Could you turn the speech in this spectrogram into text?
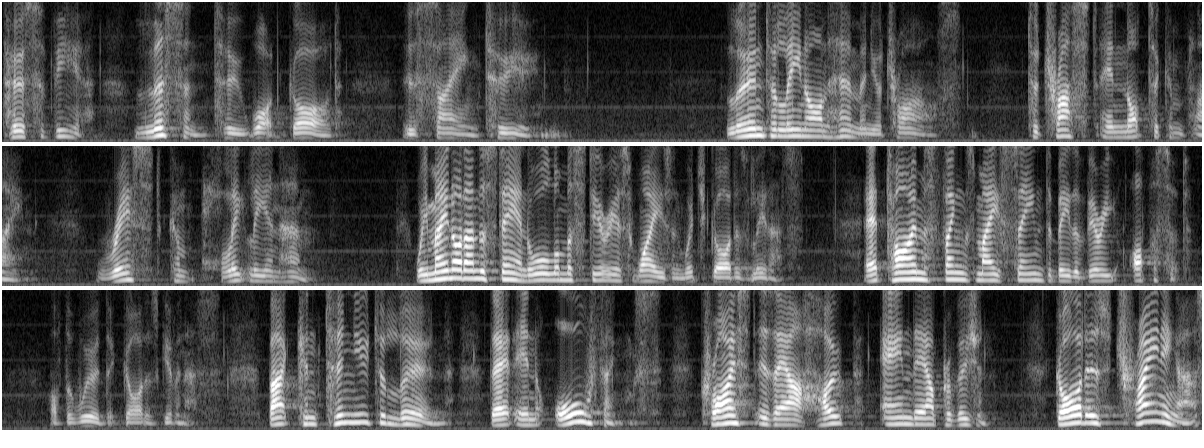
Persevere. Listen to what God is saying to you. Learn to lean on Him in your trials, to trust and not to complain. Rest completely in Him. We may not understand all the mysterious ways in which God has led us. At times, things may seem to be the very opposite of the word that God has given us but continue to learn that in all things, Christ is our hope and our provision. God is training us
